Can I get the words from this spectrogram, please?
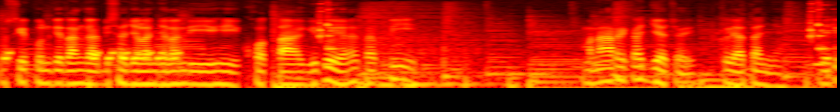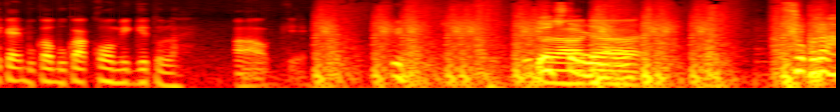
meskipun kita nggak bisa jalan-jalan di kota gitu ya, tapi menarik aja coy kelihatannya. Jadi kayak buka-buka komik gitulah. Ah, Oke. Wih, 生きてるんだろ ada そこだ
